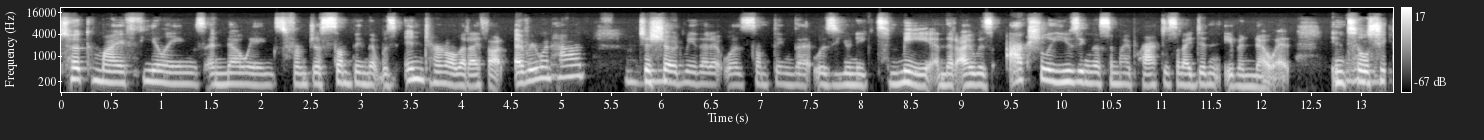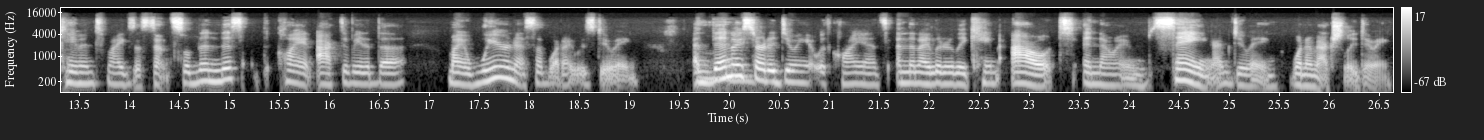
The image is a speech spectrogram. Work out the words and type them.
took my feelings and knowings from just something that was internal that I thought everyone had mm-hmm. to showed me that it was something that was unique to me and that I was actually using this in my practice and I didn't even know it until mm-hmm. she came into my existence. So then this client activated the my awareness of what I was doing and then I mm. started doing it with clients. And then I literally came out and now I'm saying I'm doing what I'm actually doing.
